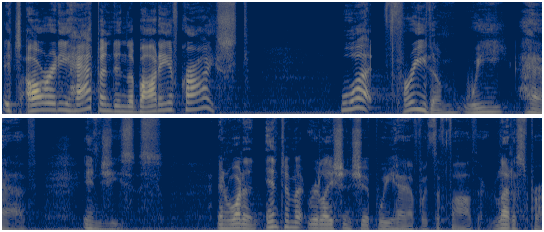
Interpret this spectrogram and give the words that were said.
it's already happened in the body of Christ. What freedom we have in Jesus. And what an intimate relationship we have with the Father. Let us pray.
